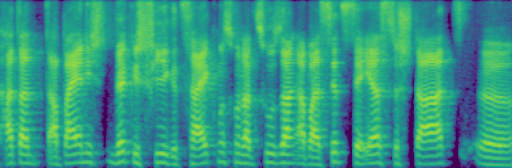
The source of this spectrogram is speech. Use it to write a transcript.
hat dann dabei nicht wirklich viel gezeigt, muss man dazu sagen, aber es ist jetzt der erste Start äh,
